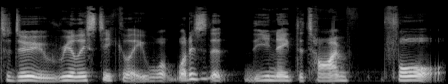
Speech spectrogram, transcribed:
to do realistically? What what is it that you need the time for?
